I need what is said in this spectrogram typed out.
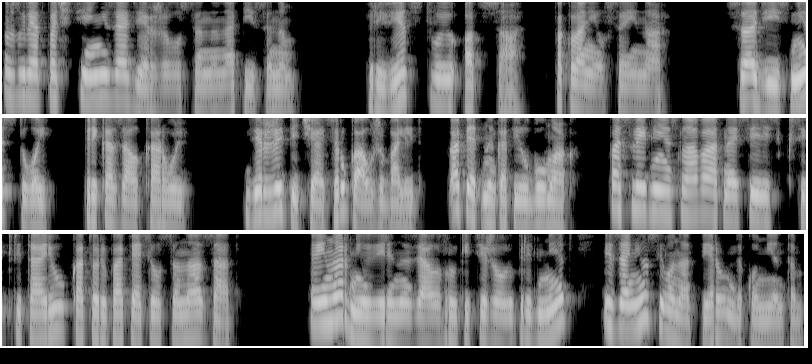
взгляд почти не задерживался на написанном. «Приветствую отца», – поклонился Инар. «Садись, не стой», – приказал король. «Держи печать, рука уже болит. Опять накопил бумаг». Последние слова относились к секретарю, который попятился назад. Эйнар неуверенно взял в руки тяжелый предмет и занес его над первым документом.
